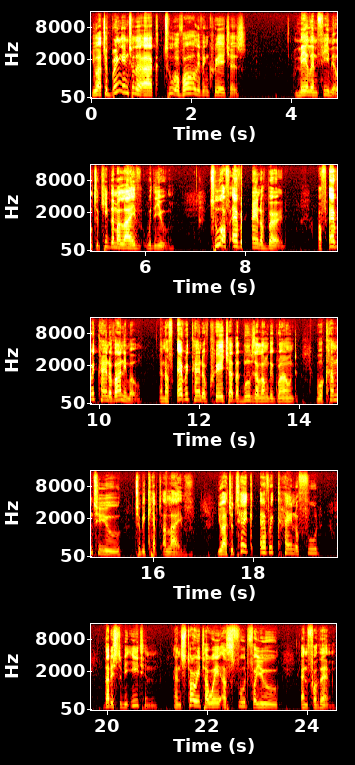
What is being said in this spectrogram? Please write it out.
You are to bring into the ark two of all living creatures, male and female, to keep them alive with you. Two of every kind of bird of every kind of animal and of every kind of creature that moves along the ground will come to you to be kept alive. You are to take every kind of food that is to be eaten and store it away as food for you and for them.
